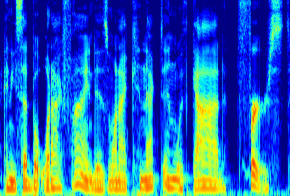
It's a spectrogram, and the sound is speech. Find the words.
And he said, but what I find is when I connect in with God first,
